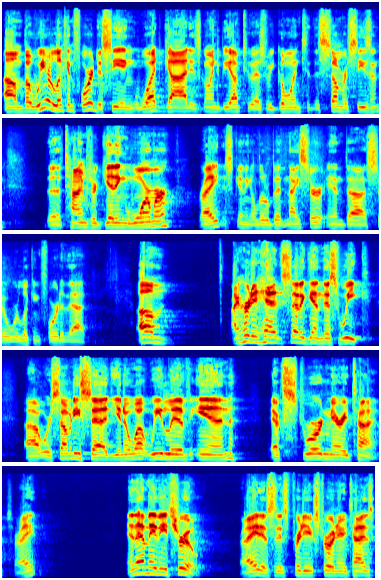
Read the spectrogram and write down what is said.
Um, but we are looking forward to seeing what God is going to be up to as we go into the summer season. The times are getting warmer, right? It's getting a little bit nicer, and uh, so we're looking forward to that. Um, I heard it said again this week uh, where somebody said, you know what, we live in extraordinary times, right? And that may be true, right? It's, it's pretty extraordinary times.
